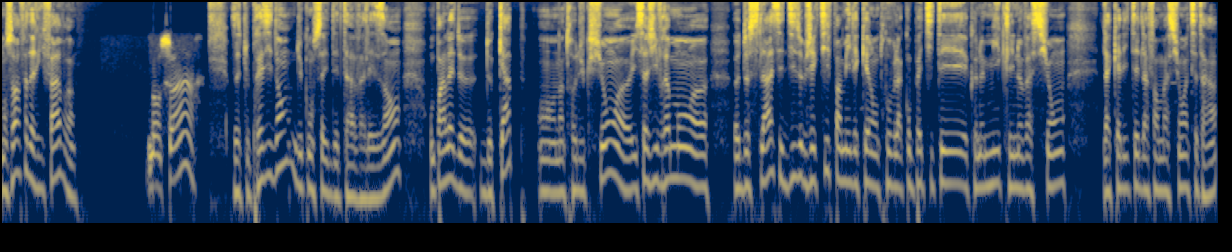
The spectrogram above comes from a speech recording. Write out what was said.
Bonsoir Frédéric Favre. Bonsoir. Vous êtes le président du Conseil d'État valaisan. On parlait de, cap en introduction. Euh, il s'agit vraiment euh, de cela, ces dix objectifs parmi lesquels on trouve la compétitivité économique, l'innovation, la qualité de la formation, etc.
